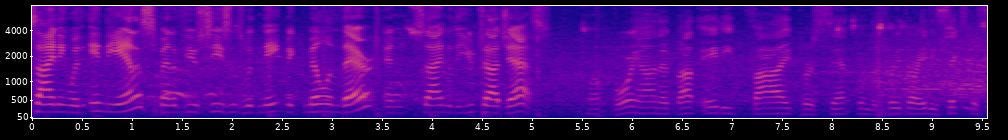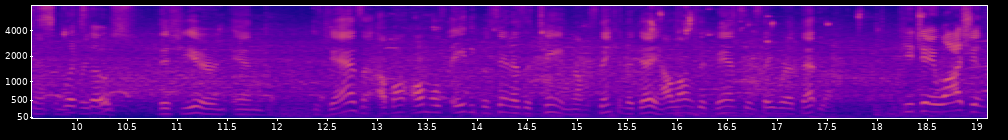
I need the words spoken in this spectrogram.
signing with Indiana, spent a few seasons with Nate McMillan there, and signed with the Utah Jazz. Well, Bojan at about 85% from the free throw, 86% from the Splits free those. throws this year. And, and the Jazz are about almost 80% as a team. And I was thinking today, how long has it been since they were at that level? PJ Washington,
